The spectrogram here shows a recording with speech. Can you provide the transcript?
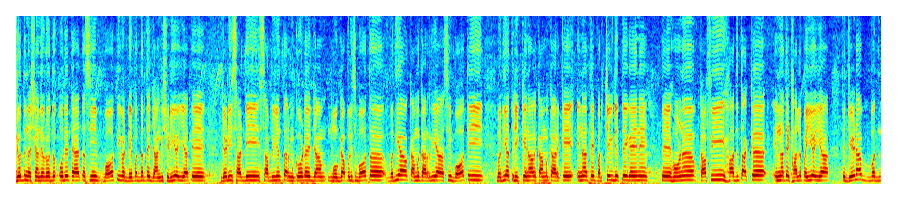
ਯੁੱਧ ਨਸ਼ਿਆਂ ਦੇ ਵਿਰੁੱਧ, ਉਹਦੇ ਤਹਿਤ ਅਸੀਂ ਬਹੁਤ ਹੀ ਵੱਡੇ ਪੱਧਰ ਤੇ ਜੰਗ ਛਿੜੀ ਹੋਈ ਆ ਤੇ ਜਿਹੜੀ ਸਾਡੀ ਸਬ ਡਿਵੀਜ਼ਨ ਧਰਮਕੋਟ ਜਾਂ ਮੋਗਾ ਪੁਲਿਸ ਬਹੁਤ ਵਧੀਆ ਕੰਮ ਕਰ ਰਹੀ ਆ। ਅਸੀਂ ਬਹੁਤ ਹੀ ਵਧੀਆ ਤਰੀਕੇ ਨਾਲ ਕੰਮ ਕਰਕੇ ਇਹਨਾਂ ਤੇ ਪਰਚੇ ਵੀ ਦਿੱਤੇ ਗਏ ਨੇ ਤੇ ਹੁਣ ਕਾਫੀ ਹੱਦ ਤੱਕ ਇਹਨਾਂ ਤੇ ਠੱਲ ਪਈ ਹੋਈ ਆ ਤੇ ਜਿਹੜਾ ਬੰ-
